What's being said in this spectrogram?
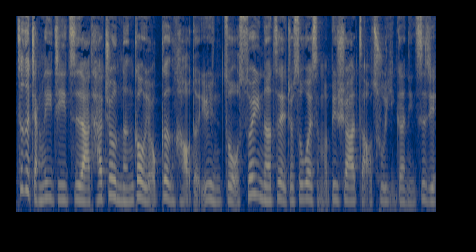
这个奖励机制啊，它就能够有更好的运作。所以呢，这也就是为什么必须要找出一个你自己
